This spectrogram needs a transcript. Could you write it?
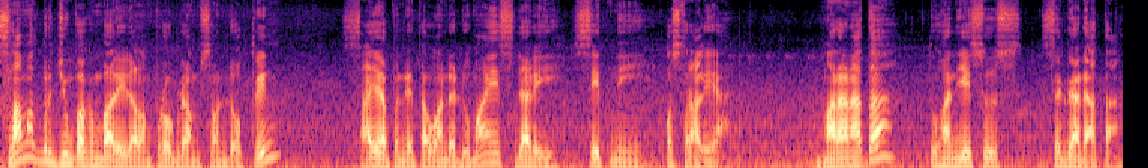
Selamat berjumpa kembali dalam program Sound Doctrine. Saya Pendeta Wanda Dumais dari Sydney, Australia. Maranatha, Tuhan Yesus segera datang.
